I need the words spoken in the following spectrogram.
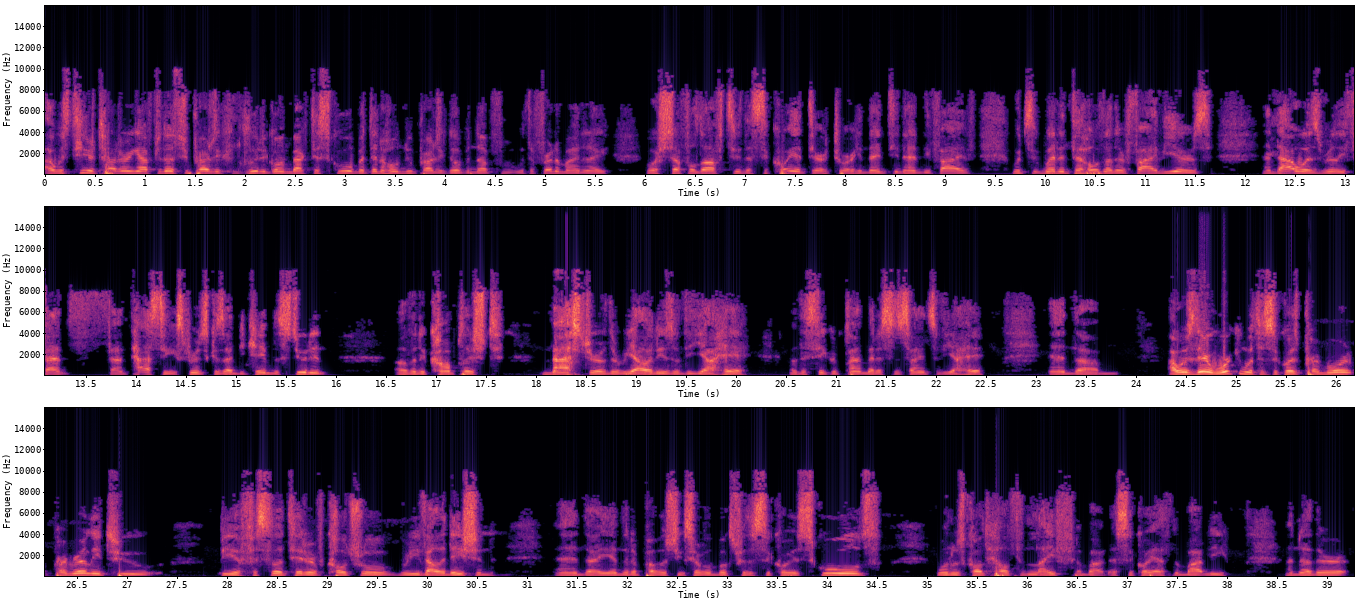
I was teeter tottering after those two projects concluded, going back to school, but then a whole new project opened up from, with a friend of mine, and I was shuffled off to the Secoya territory in 1995, which went into a whole other five years. And that was really fan- fantastic experience because I became the student of an accomplished master of the realities of the Yahe, of the sacred plant medicine science of Yahe. And um, I was there working with the Secoyas primor- primarily to be a facilitator of cultural revalidation. And I ended up publishing several books for the Secoya schools. One was called Health and Life about a Secoya ethnobotany. Another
